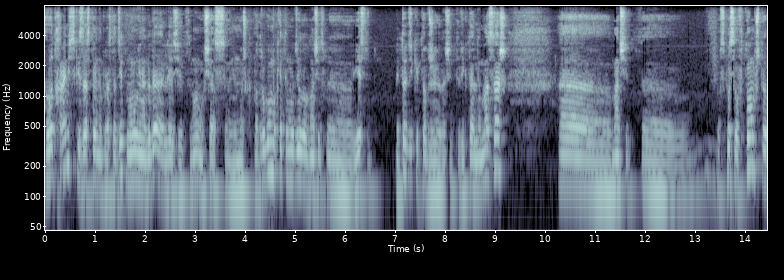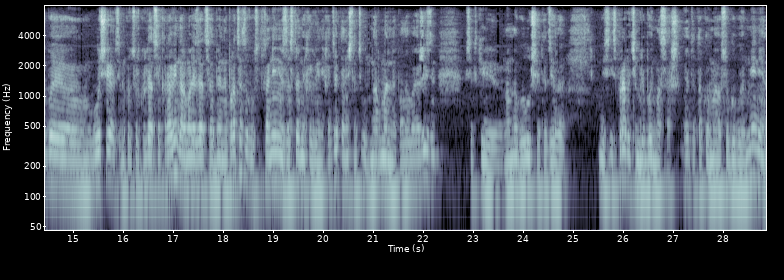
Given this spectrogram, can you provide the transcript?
А вот хронический застойный простатит, ну, иногда лечит, ну, сейчас немножко по-другому к этому делу, значит, есть методики, тот же значит, ректальный массаж. Э, значит, э, смысл в том, чтобы улучшается микроциркуляция крови, нормализация обмена процессов, устранение застойных явлений. Хотя, конечно, нормальная половая жизнь все-таки намного лучше это дело исправить, чем любой массаж. Это такое мое сугубое мнение.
